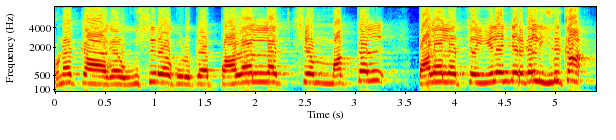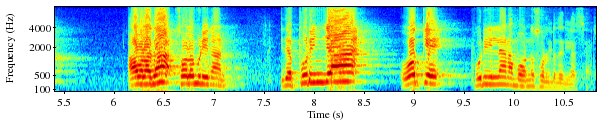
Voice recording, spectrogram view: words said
உனக்காக உசுரை கொடுக்க பல லட்சம் மக்கள் பல லட்சம் இளைஞர்கள் இருக்கான். அவ்வளோதான் சொல்ல முடியும் நான். இதை புரிஞ்சா ஓகே புரியல நம்ம ஒன்றும் சொல்கிறது இல்லை சார்.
